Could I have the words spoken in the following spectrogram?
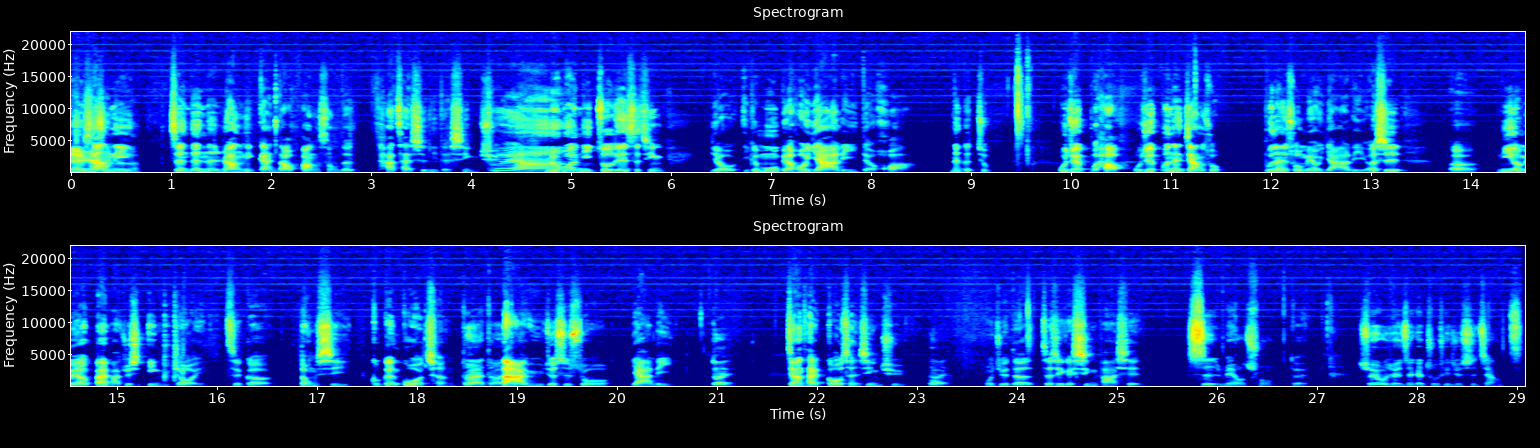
能让你真的能让你感到放松的，它才是你的兴趣。对啊，如果你做这件事情有一个目标或压力的话，那个就我觉得不好，我觉得不能这样说，不能说没有压力，而是呃，你有没有办法去 enjoy 这个东西过跟过程，对啊对啊大于就是说压力，对这样才构成兴趣。对我觉得这是一个新发现。是没有错，对，所以我觉得这个主题就是这样子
